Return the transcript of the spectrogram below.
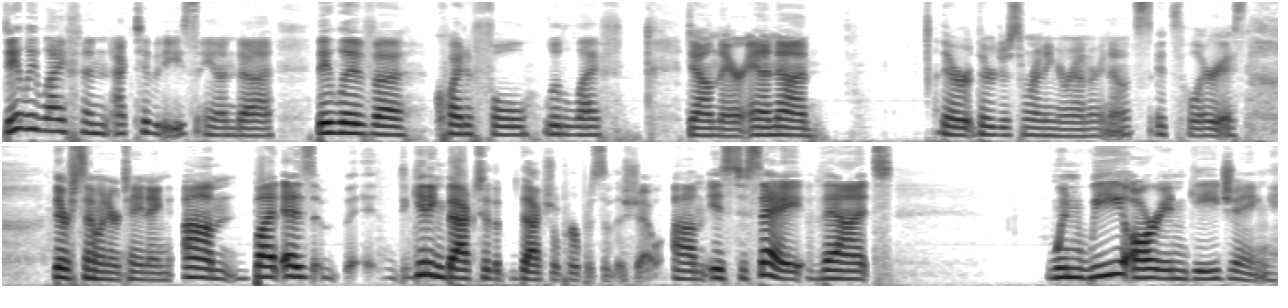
daily life and activities. And uh, they live uh, quite a full little life down there. And uh, they're they're just running around right now. It's it's hilarious. They're so entertaining. Um, but as getting back to the, the, actual purpose of the show um, is to say that when we are engaging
